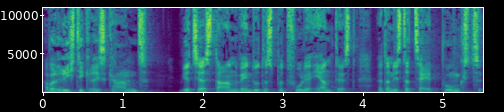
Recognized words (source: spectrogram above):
Aber richtig riskant wird es erst dann, wenn du das Portfolio erntest. Weil dann ist der Zeitpunkt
